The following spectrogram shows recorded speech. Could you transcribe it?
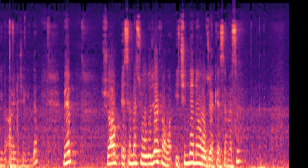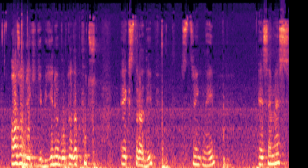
yine aynı şekilde. Ve şu an SMS yollayacak ama içinde ne olacak SMS'in? Az önceki gibi yine burada da put extra deyip string name SMS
